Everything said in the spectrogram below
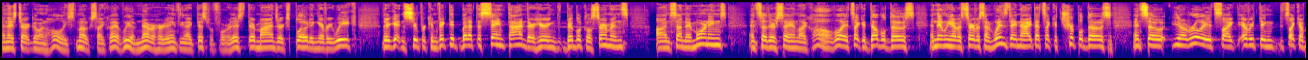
and they start going, holy smokes, like we have never heard anything like this before. There's, their minds are exploding every week. They're getting super convicted, but at the same time, they're hearing biblical sermons on Sunday mornings. And so they're saying, like, oh, boy, it's like a double dose. And then we have a service on Wednesday night. That's like a triple dose. And so, you know, really, it's like everything, it's like a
